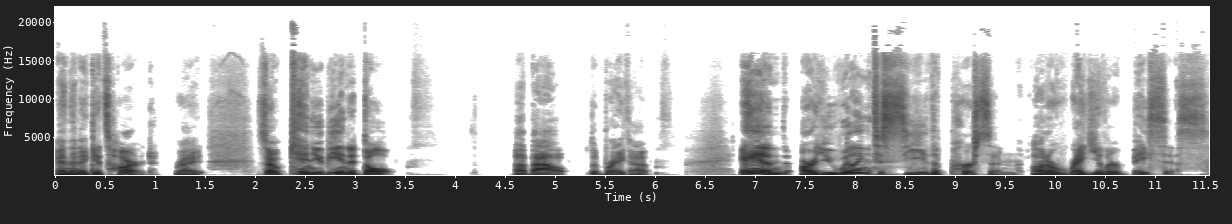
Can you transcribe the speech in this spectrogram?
and then it gets hard, right? So, can you be an adult about the breakup? And are you willing to see the person on a regular basis?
